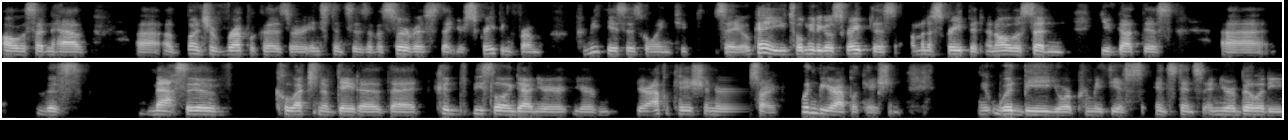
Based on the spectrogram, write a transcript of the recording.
all of a sudden have uh, a bunch of replicas or instances of a service that you're scraping from, Prometheus is going to say, okay, you told me to go scrape this, I'm gonna scrape it, and all of a sudden you've got this, uh, this massive collection of data that could be slowing down your your your application or sorry wouldn't be your application. It would be your prometheus instance and your ability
